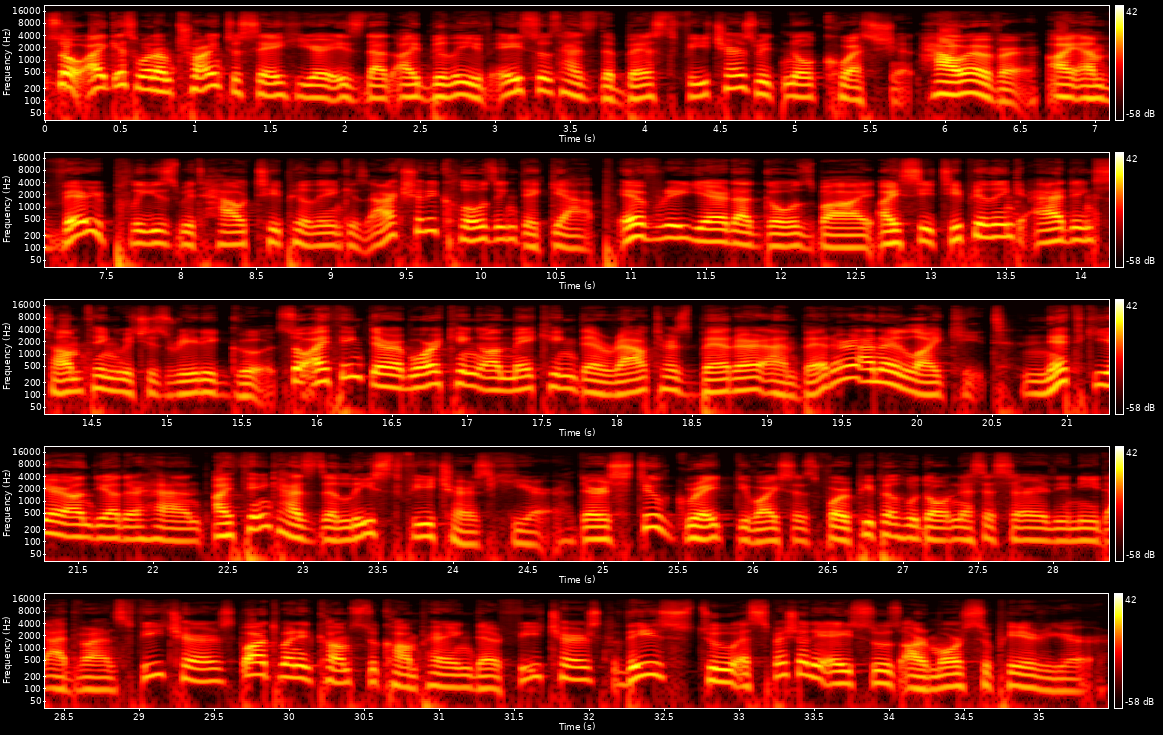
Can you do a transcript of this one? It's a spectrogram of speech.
So I guess what I'm trying to say here is that I believe ASUS has the best features with no question. However, I am very pleased with how TP-Link is actually closing the gap. Every year that goes by, I see TP-Link adding something which is really good. So I think they're working on making their routers better and better and I like it. Netgear on the other hand, I think has the least features here. There are still great devices for people who don't necessarily need advanced features, but when it comes to comparing their features, these two, especially ASUS, are more superior.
